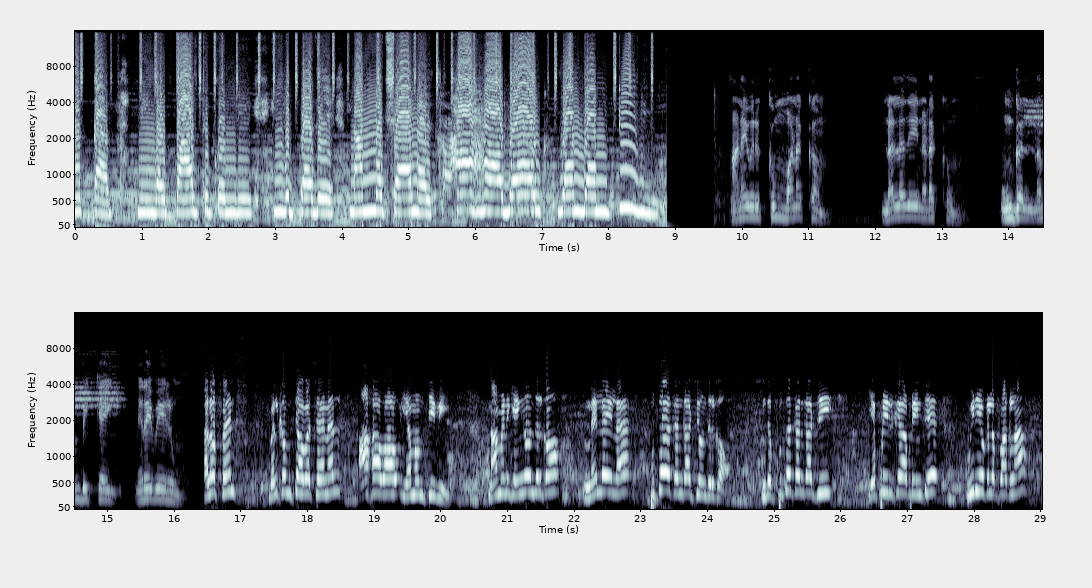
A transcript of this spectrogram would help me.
வணக்கம். நீங்கள் பார்த்து கொண்டு இருப்பது நம்ம சேனல் அனைவருக்கும் வணக்கம். நல்லதே நடக்கும். உங்கள் நம்பிக்கை நிறைவேறும். Hello friends welcome to our channel ஆஹாவாவ் M M TV நாம் இன்னைக்கு எங்கே வந்திருக்கோம்? நெல்லையில் புத்தக கண்காட்சி வந்திருக்கோம். இந்த புத்தக கண்காட்சி எப்படி இருக்குது அப்படின்ட்டு வீடியோக்குள்ளே பார்க்கலாம்.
